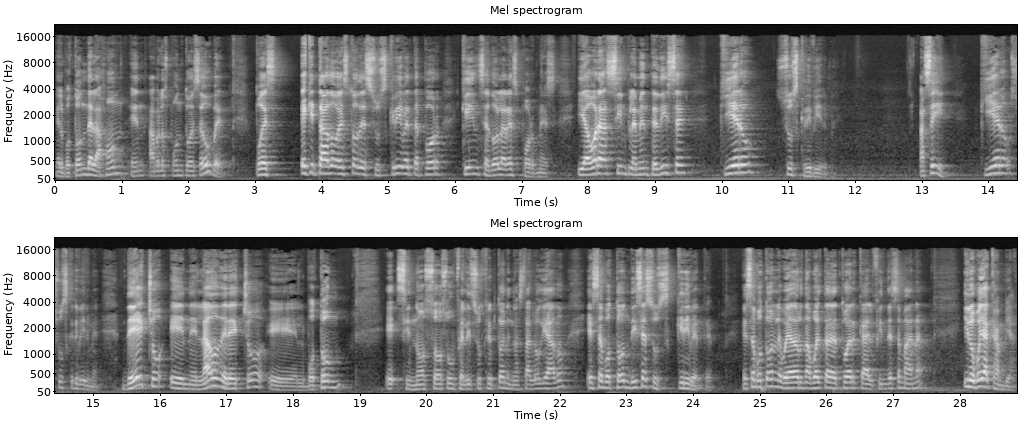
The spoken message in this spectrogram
El botón de la home en avalos.sv. Pues he quitado esto de suscríbete por 15 dólares por mes. Y ahora simplemente dice, quiero suscribirme. Así, quiero suscribirme. De hecho, en el lado derecho, el botón, eh, si no sos un feliz suscriptor y no estás logueado, ese botón dice suscríbete. Ese botón le voy a dar una vuelta de tuerca el fin de semana y lo voy a cambiar.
